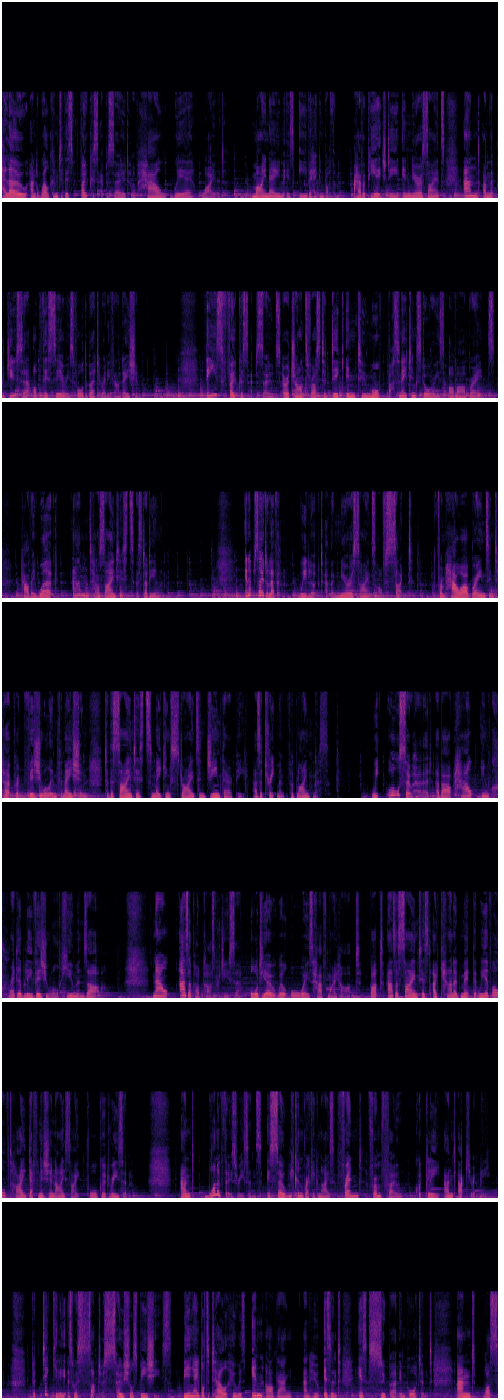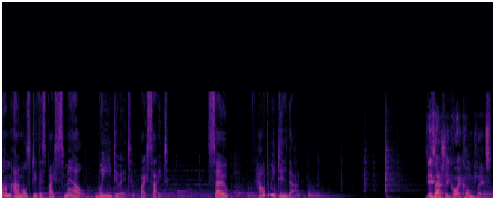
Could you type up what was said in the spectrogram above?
Hello, and welcome to this focus episode of How We're Wired. My name is Eva Higginbotham. I have a PhD in neuroscience, and I'm the producer of this series for the Bertarelli Foundation. These focus episodes are a chance for us to dig into more fascinating stories of our brains, how they work, and how scientists are studying them. In episode 11, we looked at the neuroscience of sight from how our brains interpret visual information to the scientists making strides in gene therapy as a treatment for blindness. We also heard about how incredibly visual humans are. Now, as a podcast producer, audio will always have my heart. But as a scientist, I can admit that we evolved high definition eyesight for good reason. And one of those reasons is so we can recognise friend from foe quickly and accurately. Particularly as we're such a social species, being able to tell who is in our gang and who isn't is super important. And while some animals do this by smell, we do it by sight. So, how do we do that? It's actually quite complex.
